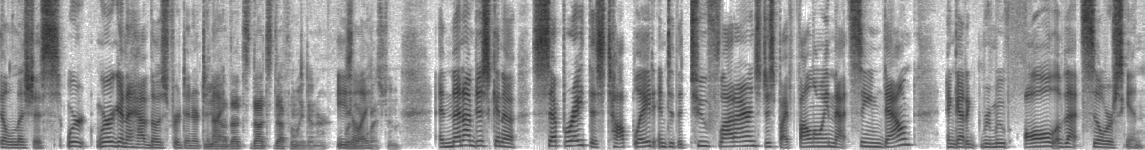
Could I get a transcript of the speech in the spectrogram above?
delicious. We're we're going to have those for dinner tonight. Yeah, that's that's definitely dinner. Easily. Without question. And then I'm just gonna separate this top blade into the two flat irons just by following that seam down and gotta remove all of that silver skin.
